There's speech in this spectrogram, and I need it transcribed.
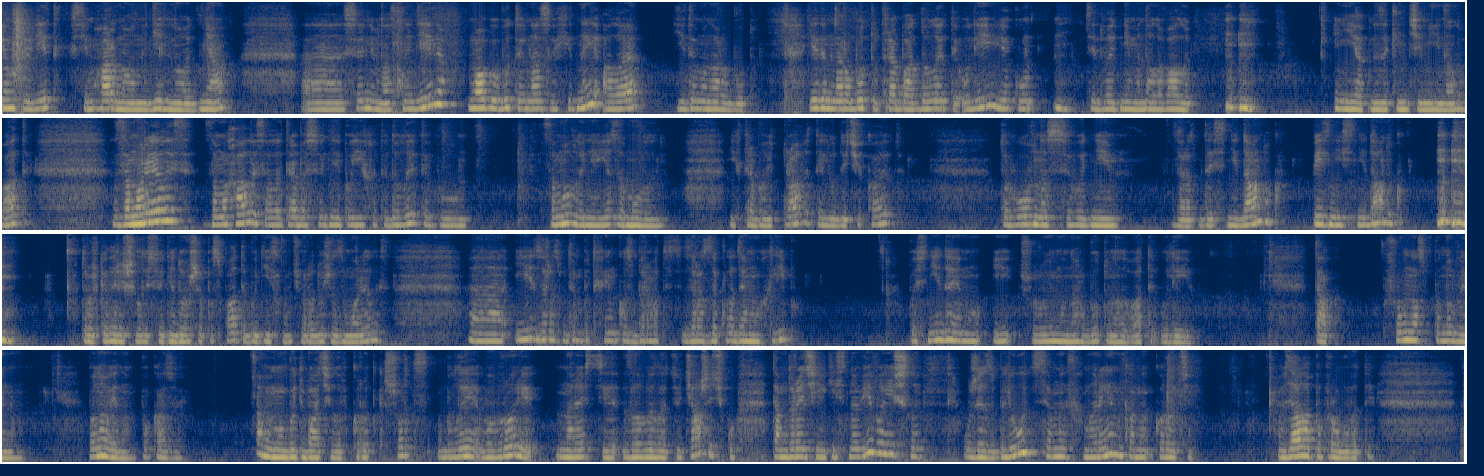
Всім привіт, всім гарного недільного дня. Е, Сьогодні в нас неділя. Мав би бути в нас вихідний, але їдемо на роботу. Їдемо на роботу, треба долити олію, яку ці два дні ми наливали і ніяк не закінчимо її наливати. Заморились, замахались, але треба сьогодні поїхати долити, бо замовлення є замовлення. Їх треба відправити, люди чекають. Того в нас сьогодні зараз буде сніданок, пізній сніданок. Трошки вирішили сьогодні довше поспати, бо дійсно вчора дуже заморились. Е, І зараз будемо потихеньку збиратися. Зараз закладемо хліб, поснідаємо і шуруємо на роботу наливати олію. Так, що в нас по новинам? По новинам показую. А ви, мабуть, бачили в короткий шортс. Були в Аврорі, нарешті зловила цю чашечку. Там, до речі, якісь нові вийшли, уже з блюдцями, з хмаринками. Коротше, взяла попробувати.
